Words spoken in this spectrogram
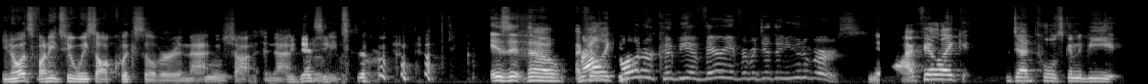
You know what's funny too? We saw Quicksilver in that Ooh. shot in that we did see. movie Quicksilver. Is it though? I Ralph feel like Bohner could be a variant from a different universe. I feel like Deadpool's going to be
